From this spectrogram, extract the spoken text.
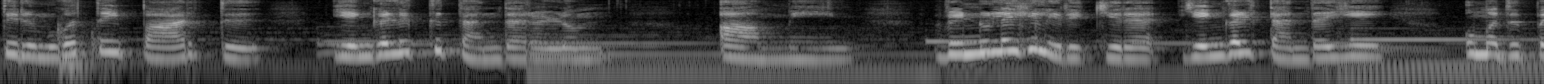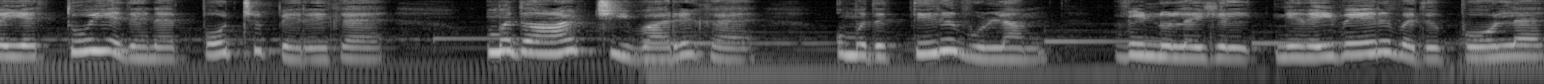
திருமுகத்தை பார்த்து எங்களுக்கு தந்தருளும். ஆமீன். விண்ணுலகில் இருக்கிற எங்கள் தந்தையே உமது பெயர் தூயதென போற்று பெறுக உமது ஆட்சி வருக. உமது திருவுளம் விண்ணுலகில் நிறைவேறுவது போல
